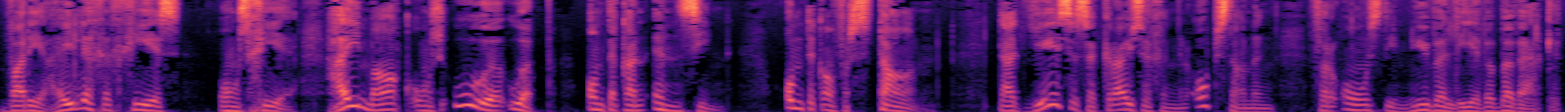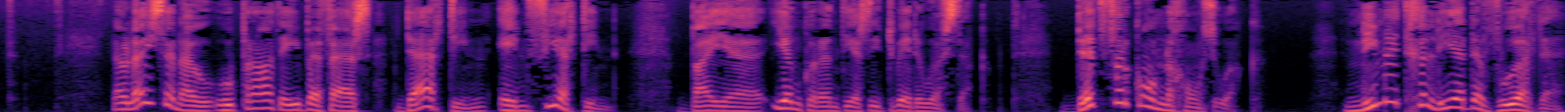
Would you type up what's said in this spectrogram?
wat die Heilige Gees ons gee. Hy maak ons oë oop om te kan insien, om te kan verstaan dat Jesus se kruisiging en opstanding vir ons die nuwe lewe bewerk het. Nou luister nou hoe praat hy by vers 13 en 14 by 1 eh, Korintiërs die 2de hoofstuk. Dit verkondig ons ook. Nie met geleerde woorde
